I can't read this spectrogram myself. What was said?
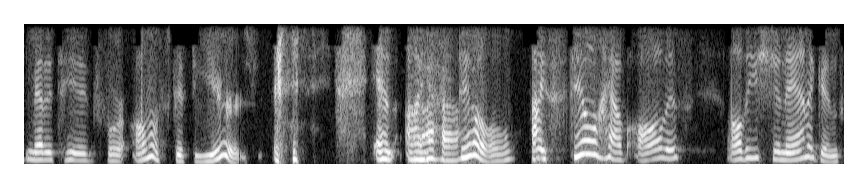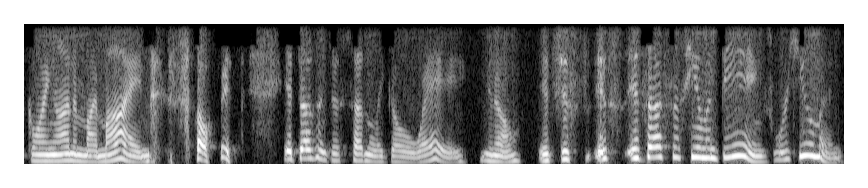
meditated for almost 50 years, and I uh-huh. still I still have all this all these shenanigans going on in my mind. So it it doesn't just suddenly go away. You know, it's just it's it's us as human beings. We're human.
